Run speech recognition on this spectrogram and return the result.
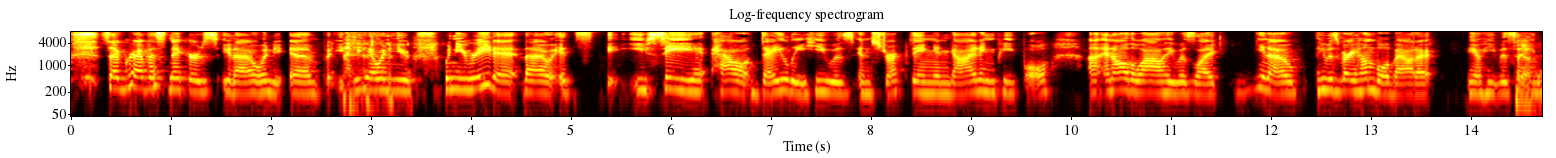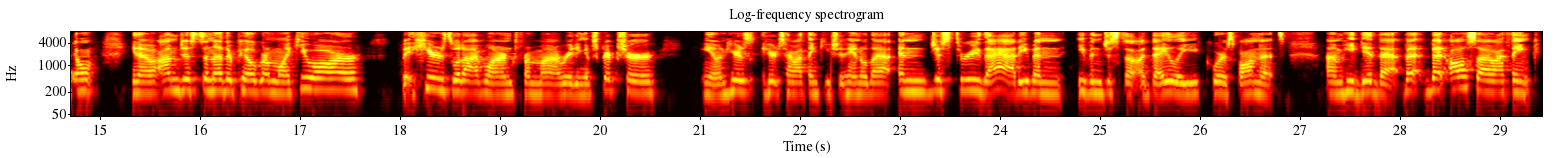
so grab a Snickers, you know, when you, um, you know, when you, when you read it though, it's, you see how daily he was instructing and guiding people. Uh, and all the while he was like, you know, he was very humble about it. You know, he was saying, yeah. don't, you know, I'm just another pilgrim like you are, but here's what I've learned from my reading of scripture you know and here's here's how i think you should handle that. And just through that even even just a, a daily correspondence um, he did that. But but also i think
